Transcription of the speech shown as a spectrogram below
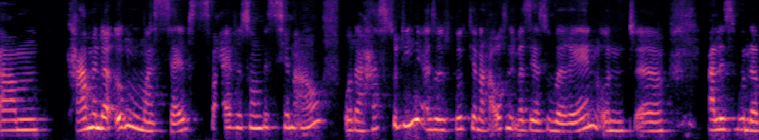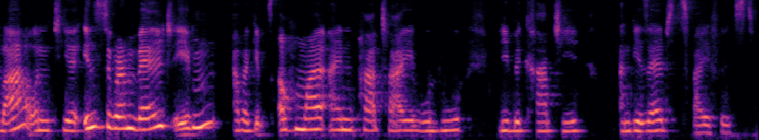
Ähm, kamen da irgendwo mal Selbstzweifel so ein bisschen auf? Oder hast du die? Also es wirkt ja nach außen immer sehr souverän und äh, alles wunderbar und hier Instagram-Welt eben. Aber gibt es auch mal ein paar Tage, wo du, liebe Kati, an dir selbst zweifelst?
